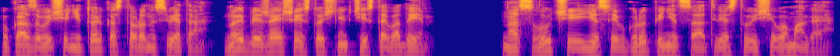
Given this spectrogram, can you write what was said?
указывающий не только стороны света, но и ближайший источник чистой воды. На случай, если в группе нет соответствующего мага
